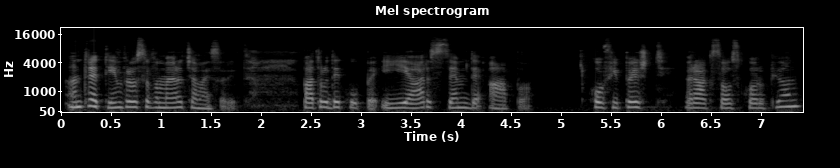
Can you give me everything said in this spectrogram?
Între timp vreau să vă mai arăt ce am mai sărit. 4 de cupe, iar semn de apă. Cofi, pești, rac sau scorpion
